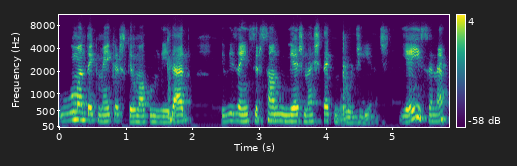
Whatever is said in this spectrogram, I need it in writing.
Woman Take Makers, que é uma comunidade que visa a inserção de mulheres nas tecnologias. E é isso, né?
